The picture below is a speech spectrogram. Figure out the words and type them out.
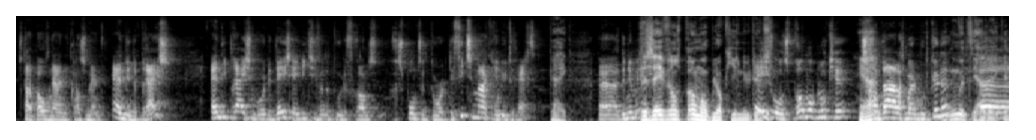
staat bovenaan in het klassement en wint de prijs. En die prijzen worden deze editie van de Tour de France gesponsord door de fietsenmaker in Utrecht. Kijk, Eh, de nummer één- even ons promoblokje nu dus. Even ons promoblokje. Ja. Schandalig, maar het moet kunnen. Dat Moet, ja, zeker.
